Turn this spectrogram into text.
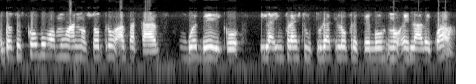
Entonces, ¿cómo vamos a nosotros a sacar un buen médico si la infraestructura que le ofrecemos no es la adecuada?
